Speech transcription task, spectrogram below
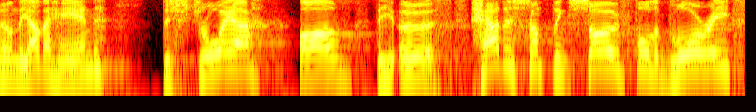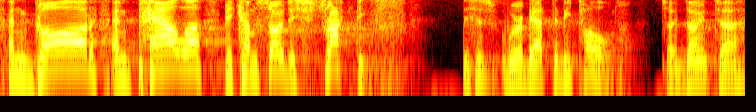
And on the other hand, destroyer of the earth. How does something so full of glory and God and power become so destructive? This is, we're about to be told. So don't, uh,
